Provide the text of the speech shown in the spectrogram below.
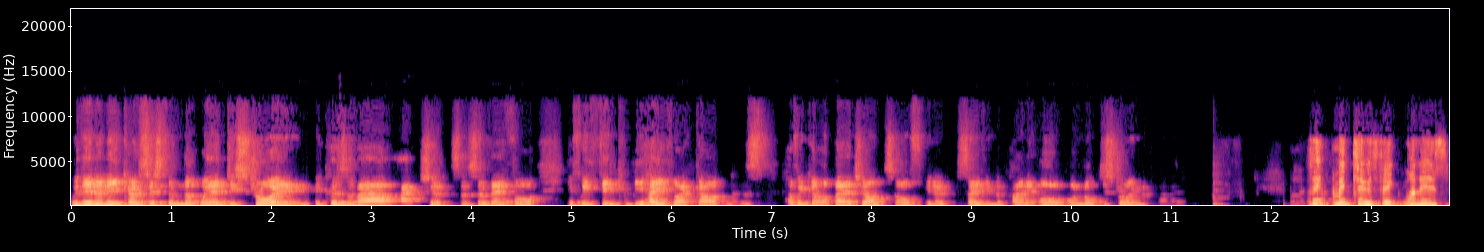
within an ecosystem that we're destroying because of our actions. And so therefore, if we think and behave like gardeners, have we got a better chance of, you know, saving the planet or, or not destroying the planet? Well, I think, I mean, two things. One is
